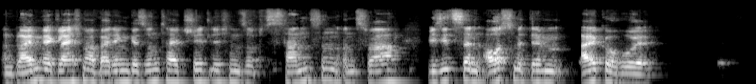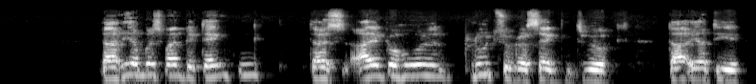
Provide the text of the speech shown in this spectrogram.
Dann bleiben wir gleich mal bei den gesundheitsschädlichen Substanzen. Und zwar, wie sieht es denn aus mit dem Alkohol? Ja, hier muss man bedenken, dass Alkohol blutzuckersenkend wirkt, da er die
